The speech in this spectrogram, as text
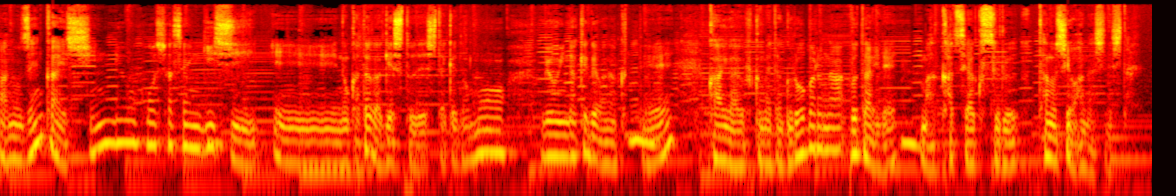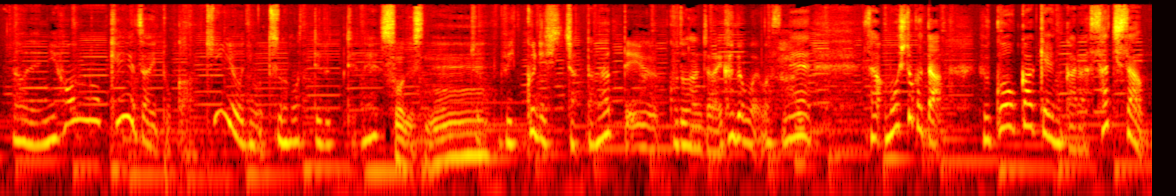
あの前回診療放射線技師の方がゲストでしたけども病院だけではなくて、うん、海外を含めたグローバルな舞台で、まあ、活躍する楽しいお話でした。なので日本の経済とか企業にもつながってるってね。そうですね。びっくりしちゃったなっていうことなんじゃないかと思いますね、はい、さあもう一方福岡県から幸さん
